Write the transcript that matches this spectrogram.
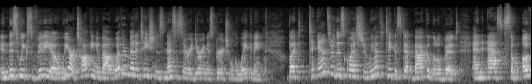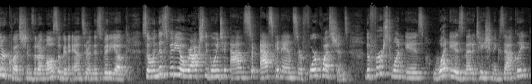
In this week's video, we are talking about whether meditation is necessary during a spiritual awakening. But to answer this question, we have to take a step back a little bit and ask some other questions that I'm also going to answer in this video. So in this video, we're actually going to answer, ask and answer four questions. The first one is, what is meditation exactly?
